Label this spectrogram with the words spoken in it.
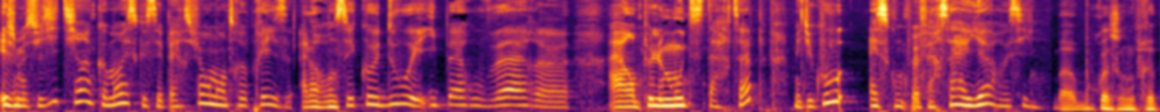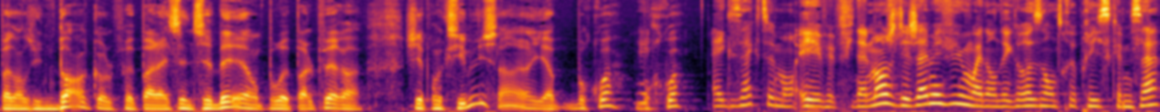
Et je me suis dit, tiens, comment est-ce que c'est perçu en entreprise? Alors, on sait qu'Odoo est hyper ouvert euh, à un peu le mood start-up, mais du coup, est-ce qu'on peut faire ça ailleurs aussi? Bah, Pourquoi ça ne ferait pas dans une banque On le ferait pas à la SNCB, on ne pourrait pas le faire chez Proximus. Hein. Il y a pourquoi? Pourquoi? Exactement. Et finalement, je l'ai jamais vu, moi, dans des grosses entreprises comme ça.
